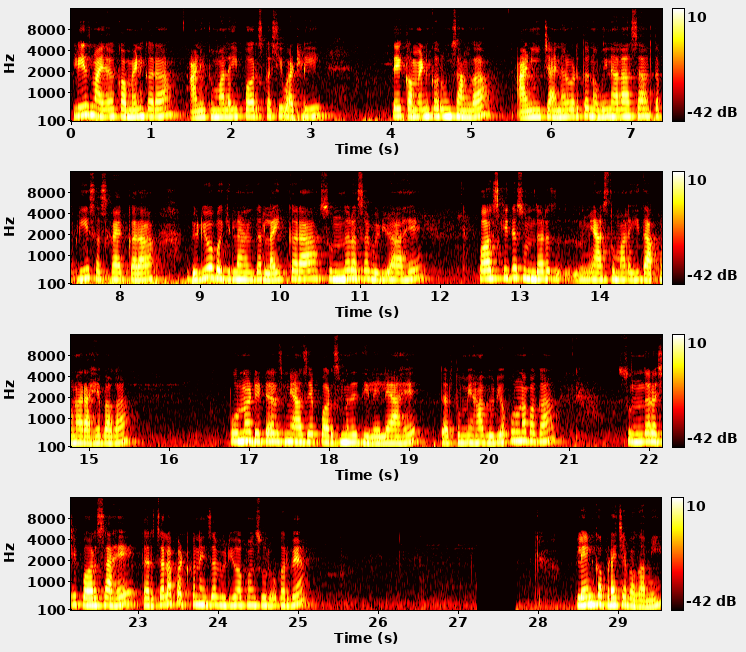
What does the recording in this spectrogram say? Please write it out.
प्लीज माझ्यावर कमेंट करा. आणि तुम्हाला ही पर्स कशी वाटली ते कमेंट करून सांगा. आणि चॅनलवर तर नवीन आला असाल तर प्लीज सबस्क्राईब करा. व्हिडिओ बघितल्यानंतर लाईक करा. सुंदर असा व्हिडिओ आहे. पर्स किती सुंदर मी आज तुम्हाला ही दाखवणार आहे बघा. पूर्ण डिटेल्स मी आज या पर्समध्ये दिलेले आहेत. तर तुम्ही हा व्हिडिओ पूर्ण बघा. सुंदर अशी पर्स आहे. तर चला पटकन याचा व्हिडिओ आपण सुरू करूया. प्लेन कपड्याचे बघा मी.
